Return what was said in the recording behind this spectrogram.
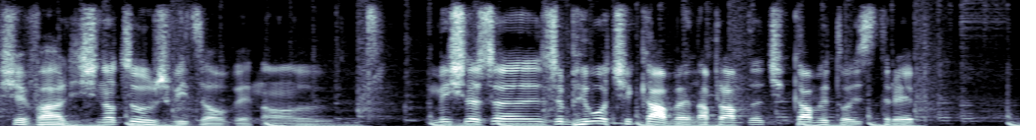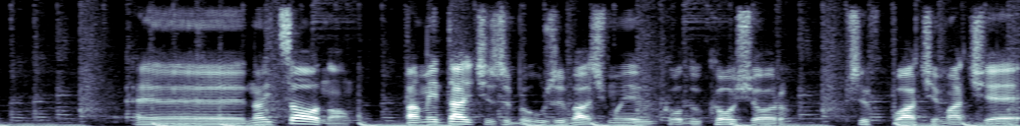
się walić. No cóż, widzowie, no. Myślę, że, że było ciekawe, naprawdę ciekawy to jest tryb. Eee, no i co, no. Pamiętajcie, żeby używać mojego kodu KOSIOR. Przy wpłacie macie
